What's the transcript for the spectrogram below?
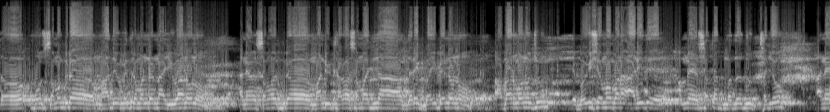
તો હું સમગ્ર મહાદેવ મિત્ર મંડળના યુવાનોનો અને સમગ્ર માંડવી ખારવા સમાજના દરેક ભાઈ બહેનોનો આભાર માનું છું કે ભવિષ્યમાં પણ આ રીતે અમને સતત મદદરૂપ થજો અને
